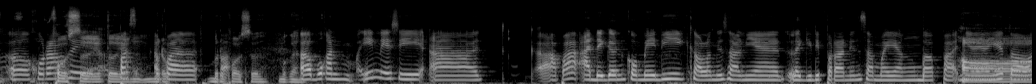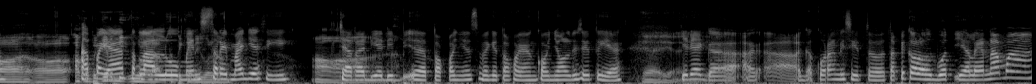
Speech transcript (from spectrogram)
Eh, kurang pose sih itu pas yang ber, apa berpose bukan? Eh, bukan ini sih eh, apa adegan komedi kalau misalnya lagi diperanin sama yang bapaknya yang itu. oh, aku apa ya diulang, terlalu mainstream aja sih Oh. cara dia di eh, tokonya sebagai tokoh yang konyol di situ ya. Ya, ya, jadi ya. agak ag- agak kurang di situ tapi kalau buat Yelena mah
